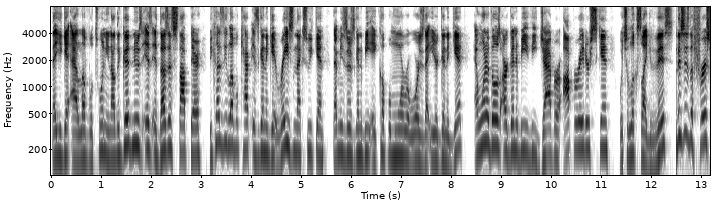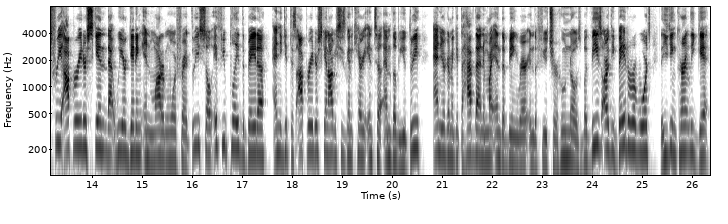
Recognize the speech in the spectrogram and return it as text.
that you get at level 20. Now, the good news is it doesn't stop there. Because the level cap is going to get raised next weekend, that means there's going to be a couple more rewards that you're going to get. And one of those are going to be the Jabber Operator skin, which looks like this. This is the first free Operator skin that we are getting in Modern Warfare 3. So if you played the beta and you get this Operator skin, obviously it's going to carry into MW3 and you're going to get to have that and it might end up being rare in the future. Who knows? But these are the beta rewards that you can currently get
